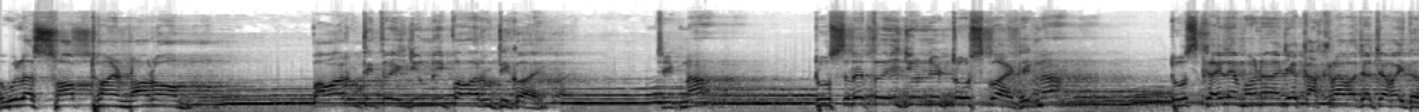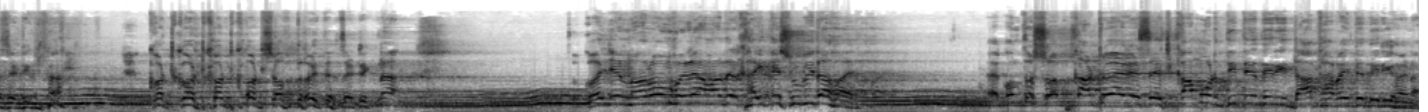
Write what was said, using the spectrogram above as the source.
ওগুলা সফট হয়, নরম। পাওয়া রুটি তো এই জন্যই পাওয়া রুটি কয়। ঠিক না? টোসরে তো এই জন্যই টোস কয়, ঠিক না? টোস খাইলে মনে হয় যে কাঁকড়া বাজা চাবাইতেছে, ঠিক না? কট কট কট কট শব্দ হইতেছে, ঠিক না? তো কয় যে নরম হইলে আমাদের খাইতে সুবিধা হয়। এখন তো সব কাঠ হয়ে গেছে, কামড় দিতে দেরি, দাঁত হারাইতে দেরি হয় না।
